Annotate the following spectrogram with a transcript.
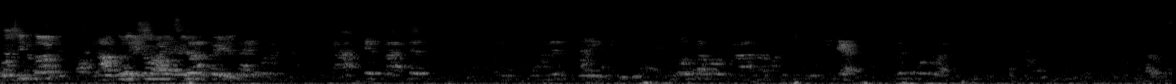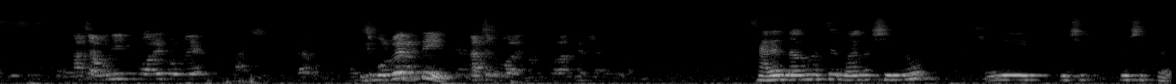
প্রশিক্ষক আধুনিক সমাজ আচ্ছা উনি পরে বলবে? কিছু বলবেন আপনি? আচ্ছা বলেন। স্যারের নাম হচ্ছে মানব সিংহ। উনি প্রশিক্ষক।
